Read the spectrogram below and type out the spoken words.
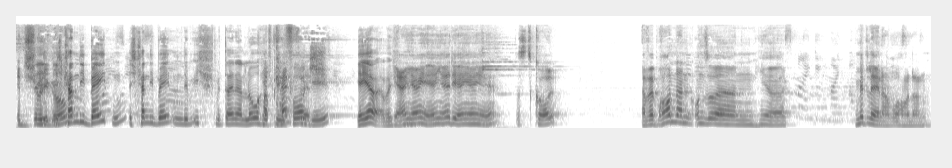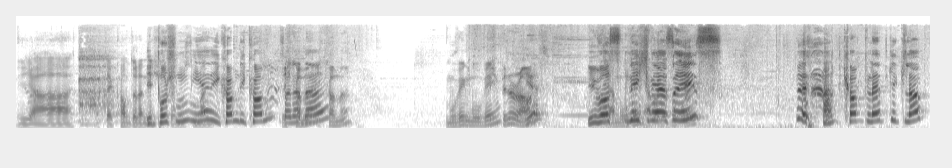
Entschuldigung. Ich kann die baiten, ich kann die baiten, indem ich mit deiner Low Ich HP vorgehe. Ja, ja, aber ich. ja, ja, ja, ja, ja, ja, ja. Das ist cool. Aber wir brauchen dann unseren hier. Midlaner brauchen wir dann. Ja, ob der kommt oder Die nicht. da pushen hier, die kommen, die kommen. Ich komme, da? ich komme. Moving, moving. Bin around. Hier? Die wussten Moving, nicht, wer es das ist. Es hat komplett geklappt.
